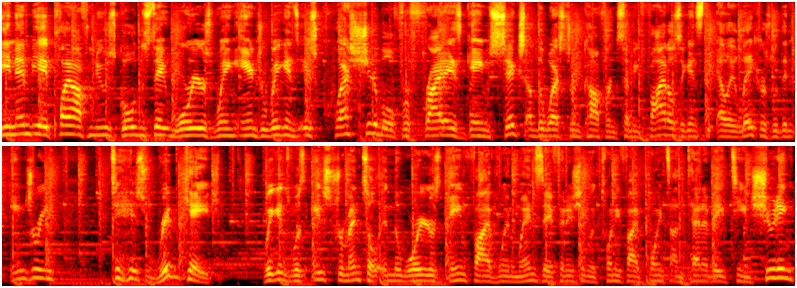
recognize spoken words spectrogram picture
In NBA playoff news, Golden State Warriors wing Andrew Wiggins is questionable for Friday's Game 6 of the Western Conference semifinals against the LA Lakers with an injury to his rib cage. Wiggins was instrumental in the Warriors' Game 5 win Wednesday, finishing with 25 points on 10 of 18 shooting,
